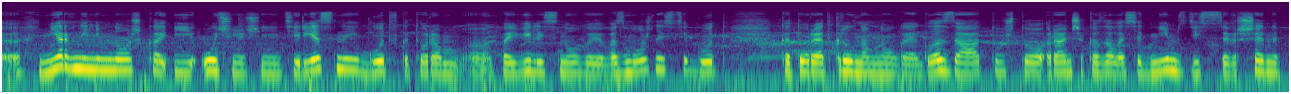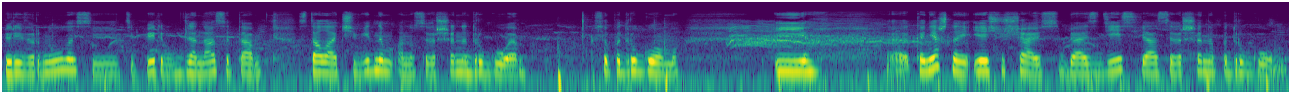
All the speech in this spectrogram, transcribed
э, нервный немножко, и очень-очень интересный год, в котором э, появились новые возможности, год, который открыл нам многое глаза, то, что раньше казалось одним, здесь совершенно перевернулось, и теперь для нас это стало очевидным, оно совершенно другое, все по-другому. И э, конечно, я ощущаю себя здесь, я совершенно по-другому.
